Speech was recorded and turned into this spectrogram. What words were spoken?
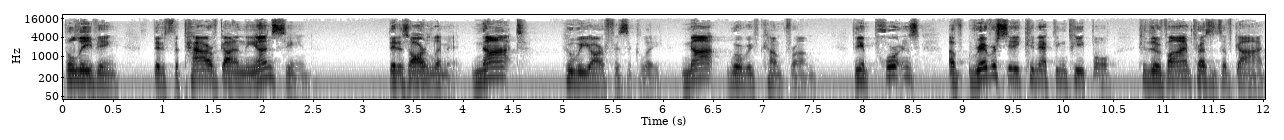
believing that it's the power of God in the unseen that is our limit, not who we are physically, not where we've come from. The importance of River City connecting people to the divine presence of God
